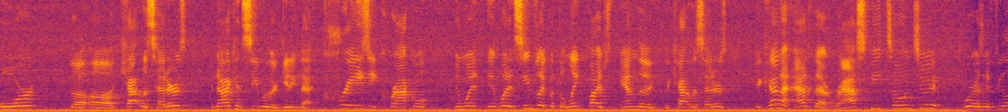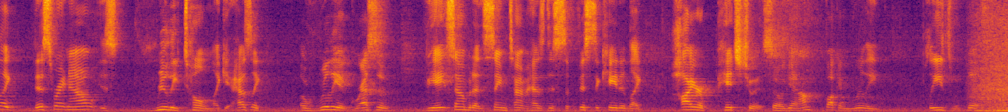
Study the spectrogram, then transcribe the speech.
or the uh, catless headers, and now I can see where they're getting that crazy crackle. And what, and what it seems like with the link pipes and the, the catless headers, it kind of adds that raspy tone to it. Whereas I feel like this right now is really toned. Like it has like a really aggressive V8 sound, but at the same time it has this sophisticated like higher pitch to it. So again, I'm fucking really pleased with this.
